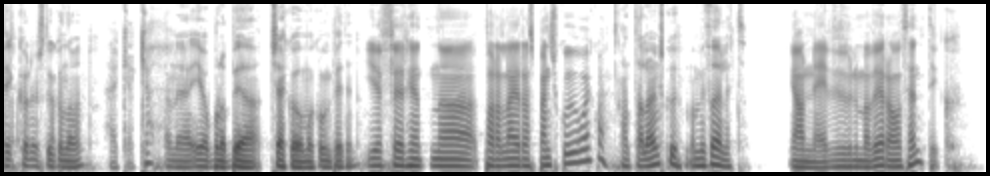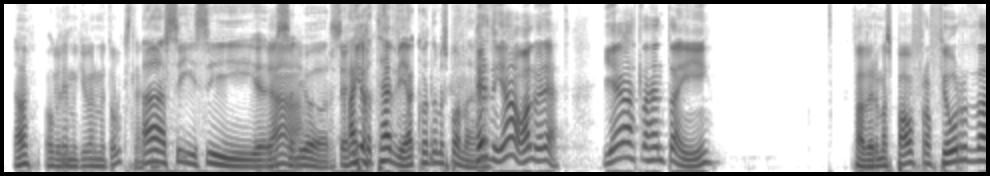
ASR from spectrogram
Við kunnum stukum þannig Það er geggjað. Þannig að ég var búin að beða að checka um að koma í bitin Ég fer hérna bara að læra spænsku og eitthvað. Hann það Já, nei, við viljum að vera authentic. Já, Við ok viljum ekki vera með dólksleik. Ah, sí, sí, Já, senjór. Hætt að tefja, hvernig er með spána Heyrðu, já, alveg rétt. Ég ætla að henda í hvað, við erum að spá frá fjórða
